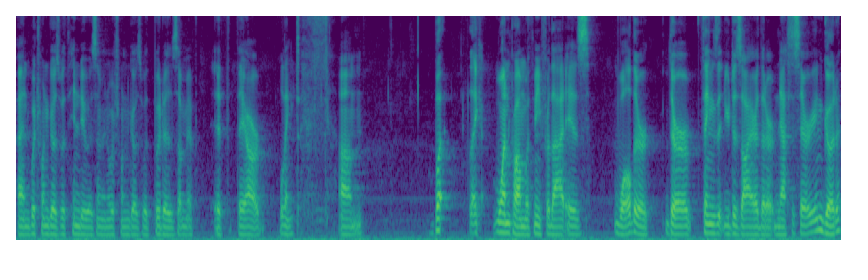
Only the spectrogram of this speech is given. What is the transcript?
and which one goes with Hinduism and which one goes with Buddhism if if they are linked. Um, but like one problem with me for that is well there there are things that you desire that are necessary and good.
